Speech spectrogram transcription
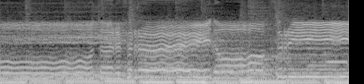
Vater Freude und Frieden.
